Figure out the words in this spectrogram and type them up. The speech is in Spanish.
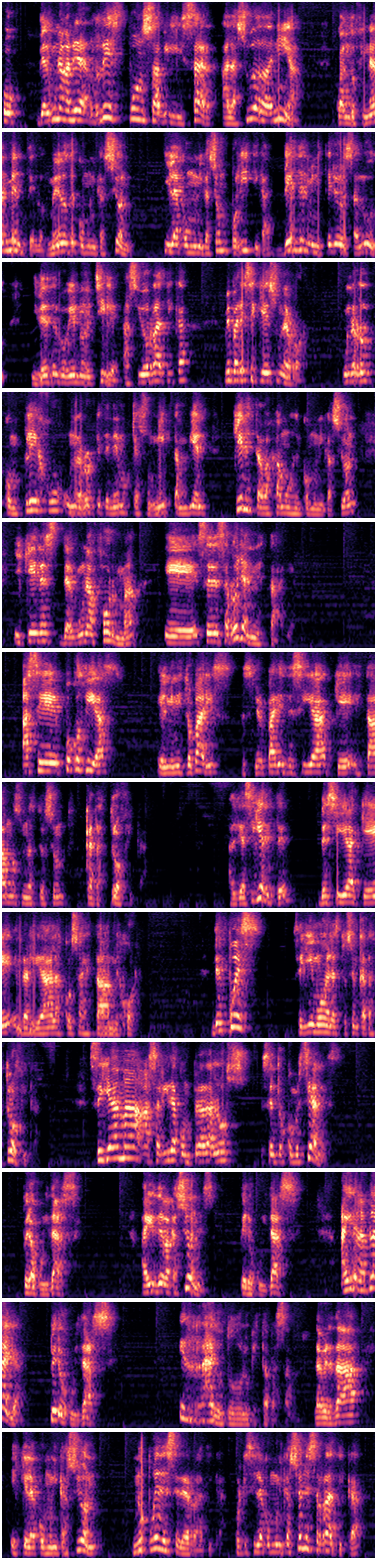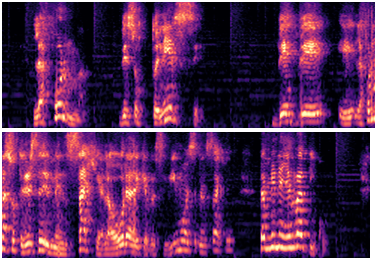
o de alguna manera responsabilizar a la ciudadanía cuando finalmente los medios de comunicación y la comunicación política desde el Ministerio de Salud y desde el gobierno de Chile ha sido errática, me parece que es un error. Un error complejo, un error que tenemos que asumir también quienes trabajamos en comunicación y quienes de alguna forma eh, se desarrollan en esta área. Hace pocos días, el ministro París, el señor París, decía que estábamos en una situación catastrófica. Al día siguiente, decía que en realidad las cosas estaban mejor. Después seguimos en la situación catastrófica. Se llama a salir a comprar a los centros comerciales, pero a cuidarse. A ir de vacaciones, pero cuidarse. A ir a la playa, pero cuidarse. Es raro todo lo que está pasando. La verdad es que la comunicación no puede ser errática, porque si la comunicación es errática, la forma de sostenerse desde eh, la forma de sostenerse del mensaje a la hora de que recibimos ese mensaje, también es errático.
